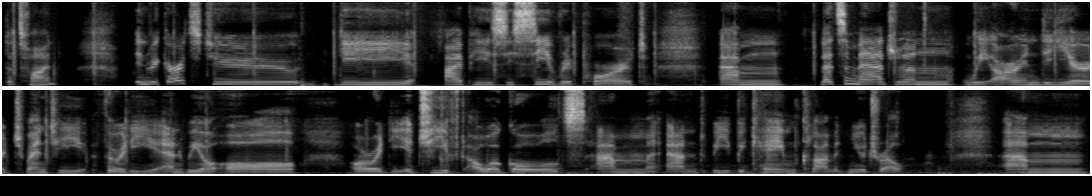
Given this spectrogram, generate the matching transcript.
That's fine in regards to the IPCC report, um, let's imagine we are in the year 2030 and we are all already achieved our goals um, and we became climate neutral. Um,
